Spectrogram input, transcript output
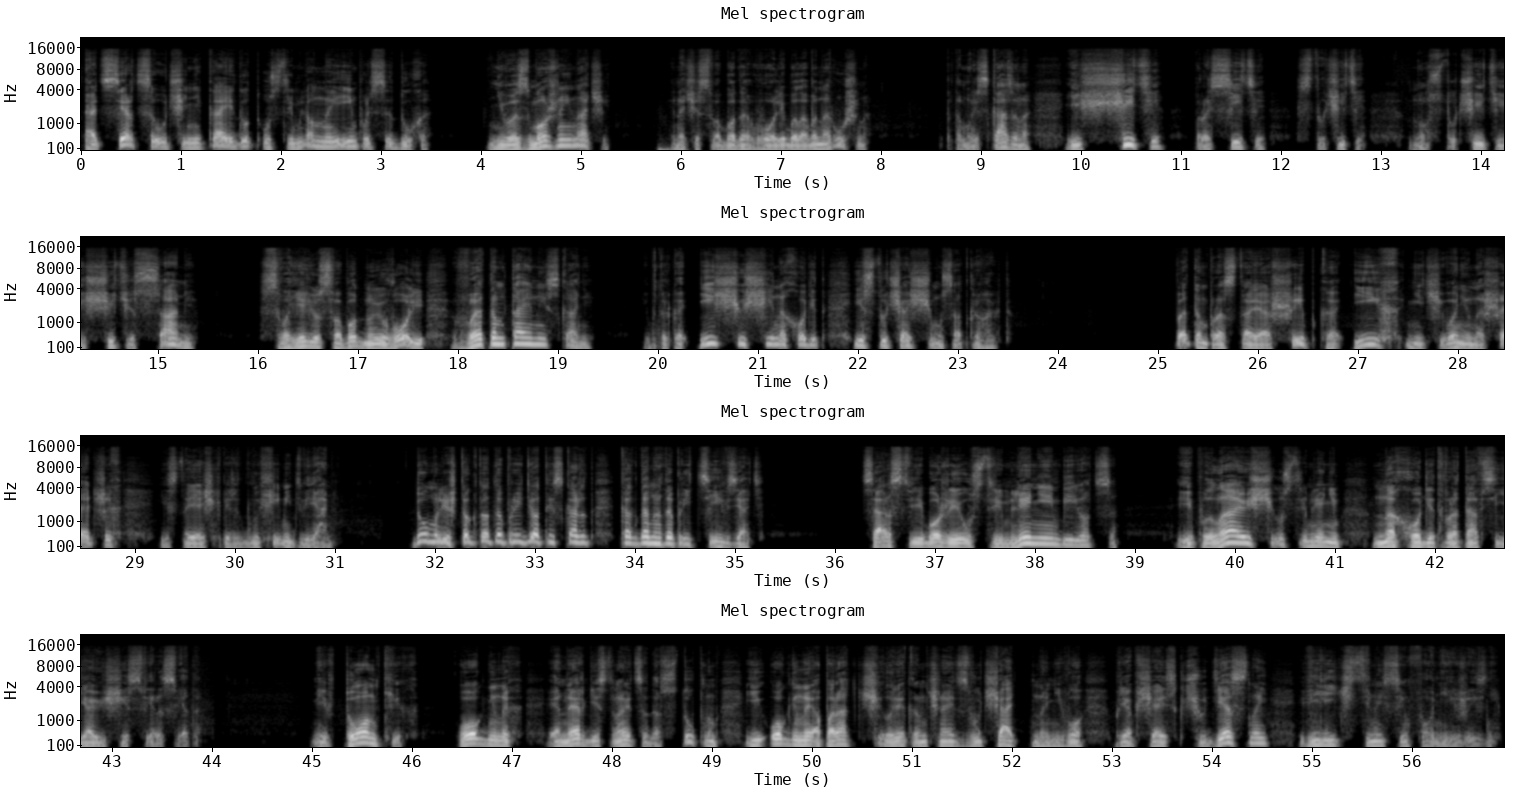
От сердца ученика идут устремленные импульсы духа. Невозможно иначе, иначе свобода воли была бы нарушена. Потому и сказано «ищите, просите, стучите». Но стучите, ищите сами, своею свободную волей, в этом тайны исканий, ибо только ищущий находит и стучащемуся открывают. В этом простая ошибка их, ничего не нашедших, и стоящих перед глухими дверями. Думали, что кто-то придет и скажет, когда надо прийти и взять. Царствие Божие устремлением берется, и пылающий устремлением находит врата в сияющие сферы света. Мир тонких, огненных энергий становится доступным, и огненный аппарат человека начинает звучать на него, приобщаясь к чудесной, величественной симфонии жизни.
